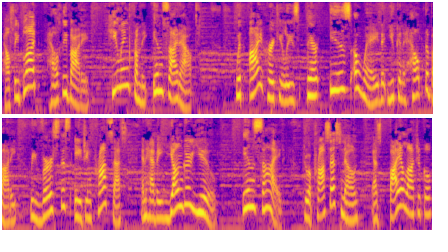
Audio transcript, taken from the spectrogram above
Healthy blood, healthy body, healing from the inside out. With iHercules, there is a way that you can help the body reverse this aging process and have a younger you inside through a process known as biological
